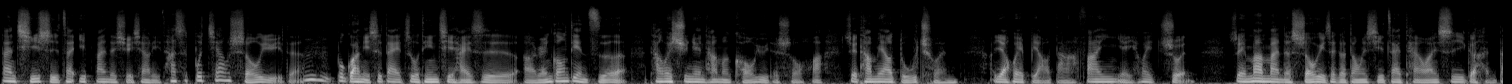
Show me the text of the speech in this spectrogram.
但其实，在一般的学校里，他是不教手语的。嗯，不管你是带助听器还是啊人工电子耳，他会训练他们口语的说话，所以他们要读唇，要会表达，发音也会准。所以慢慢的手语这个东西在台湾是一个很大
